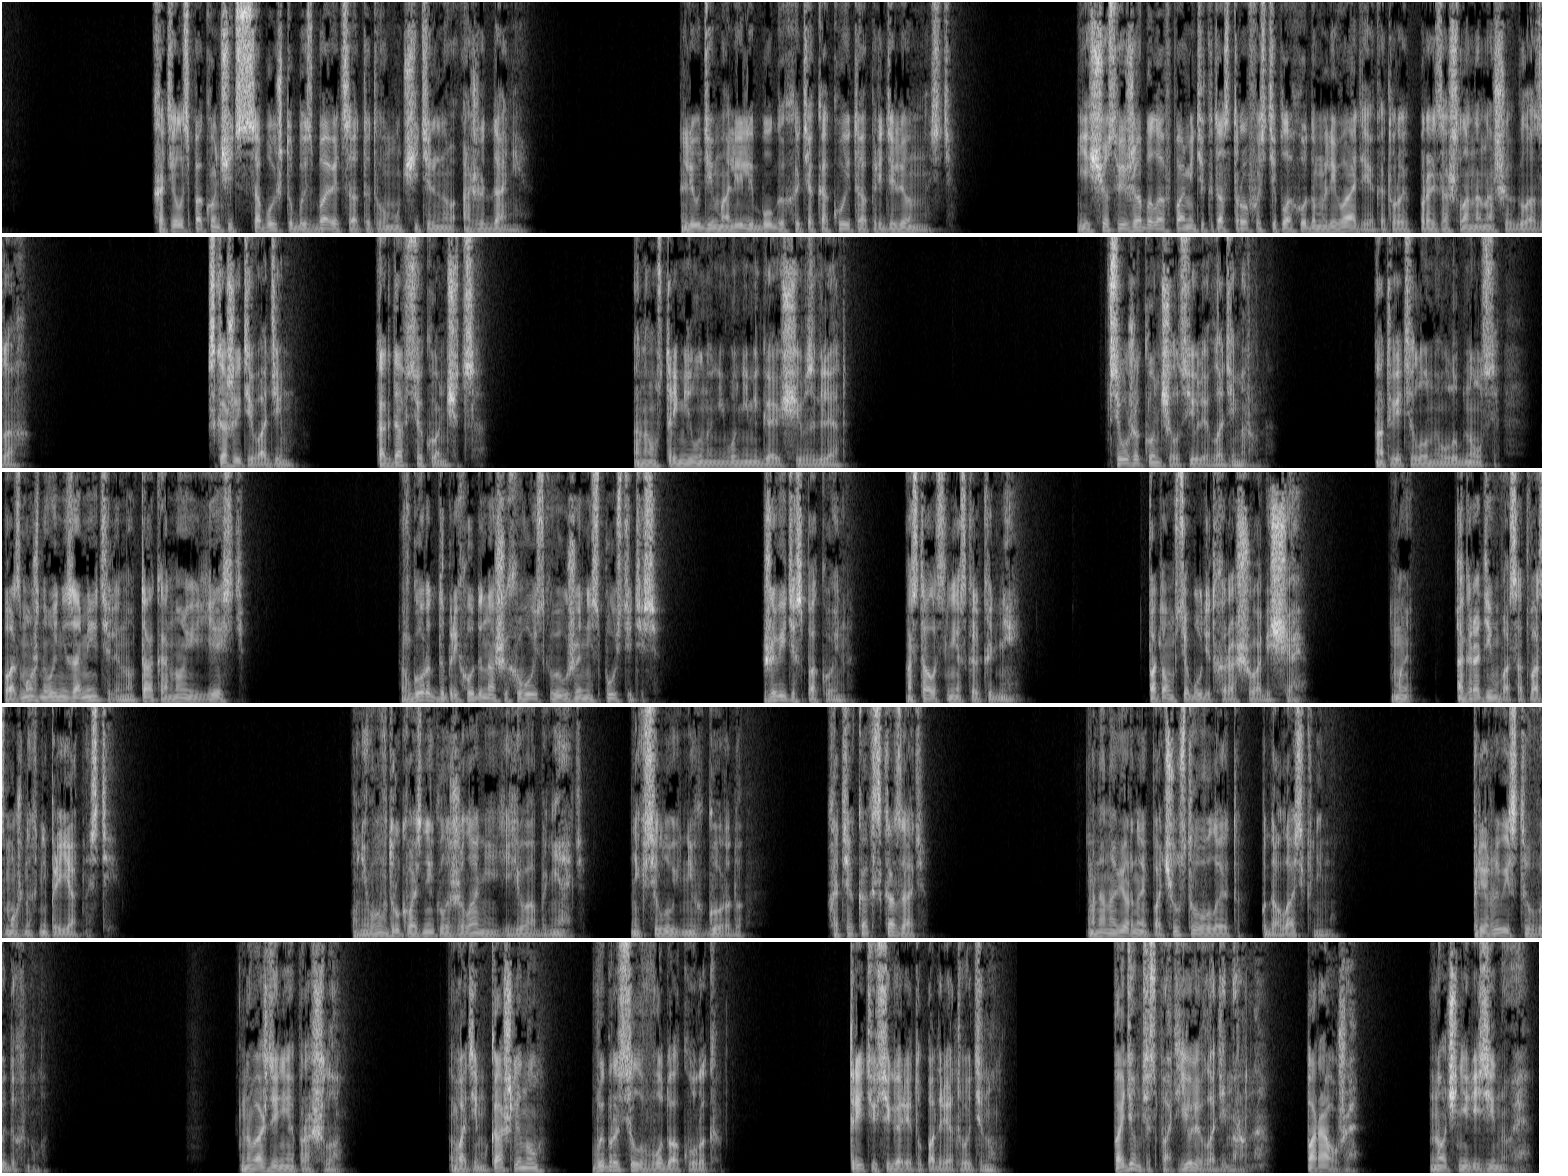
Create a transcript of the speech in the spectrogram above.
Хотелось покончить с собой, чтобы избавиться от этого мучительного ожидания. Люди молили Бога хоть о какой-то определенности. Еще свежа была в памяти катастрофа с теплоходом «Ливадия», которая произошла на наших глазах. «Скажите, Вадим, когда все кончится?» Она устремила на него немигающий взгляд. «Все уже кончилось, Юлия Владимировна», — ответил он и улыбнулся. Возможно, вы не заметили, но так оно и есть. В город до прихода наших войск вы уже не спуститесь. Живите спокойно. Осталось несколько дней. Потом все будет хорошо, обещаю. Мы оградим вас от возможных неприятностей. У него вдруг возникло желание ее обнять. Ни к селу и ни к городу. Хотя, как сказать? Она, наверное, почувствовала это, подалась к нему прерывисто выдохнула. Наваждение прошло. Вадим кашлянул, выбросил в воду окурок. Третью сигарету подряд вытянул. «Пойдемте спать, Юлия Владимировна. Пора уже. Ночь не резиновая».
